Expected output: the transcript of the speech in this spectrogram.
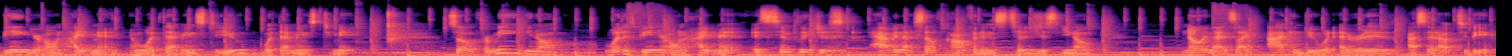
being your own hype man and what that means to you, what that means to me. So, for me, you know, what is being your own hype man? It's simply just having that self confidence to just, you know, knowing that it's like I can do whatever it is I set out to be,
